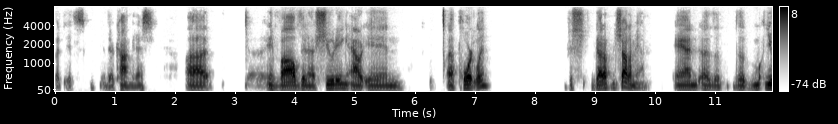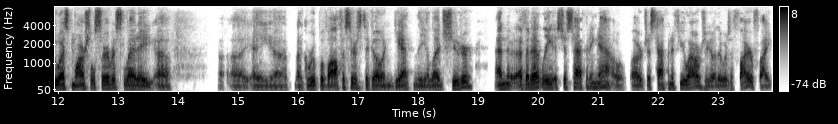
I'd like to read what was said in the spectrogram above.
but it's they're communists. Uh, involved in a shooting out in uh, Portland, just got up and shot a man. And uh, the the U.S. Marshal Service led a uh, a, a, uh, a, group of officers to go and get the alleged shooter. And evidently, it's just happening now, or just happened a few hours ago. There was a firefight.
